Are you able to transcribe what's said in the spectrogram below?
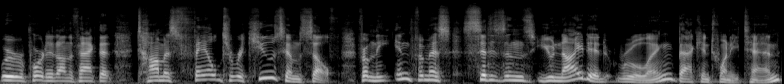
we reported on the fact that Thomas failed to recuse himself from the infamous Citizens United ruling back in 2010,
